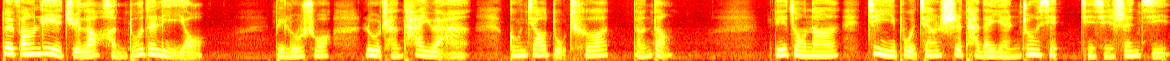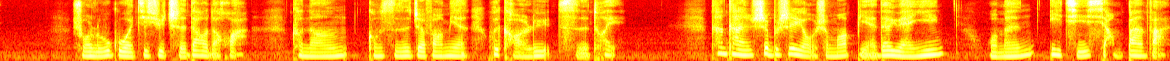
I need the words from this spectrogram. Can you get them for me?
对方列举了很多的理由，比如说路程太远、公交堵车等等。李总呢，进一步将事态的严重性进行升级，说如果继续迟到的话，可能公司这方面会考虑辞退，看看是不是有什么别的原因，我们一起想办法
